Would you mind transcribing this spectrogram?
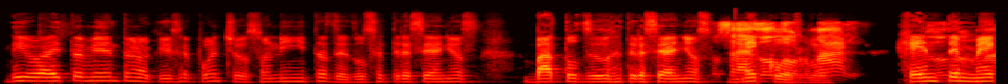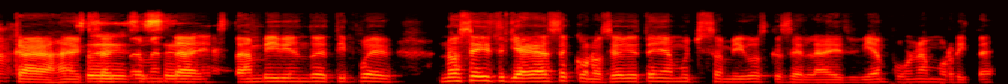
digo, ahí también entra lo que dice Poncho, son niñitas de 12, 13 años, vatos de 12, 13 años, o sea, mecos, normal. Gente meca, exactamente. Están viviendo de tipo de. No sé si ya se conoció. Yo tenía muchos amigos que se la desvivían por una morrita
